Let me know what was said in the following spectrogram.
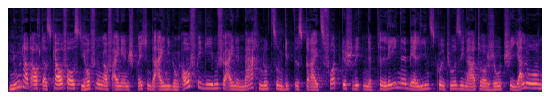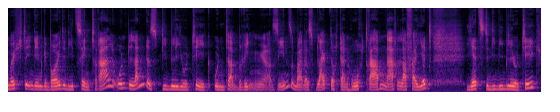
Nun hat auch das Kaufhaus die Hoffnung auf eine entsprechende Einigung aufgegeben. Für eine Nachnutzung gibt es bereits fortgeschrittene Pläne. Berlins Kultursenator Joe Ciallo möchte in dem Gebäude die Zentral- und Landesbibliothek unterbringen. Ja, sehen Sie mal, das bleibt doch dann hochtrabend nach Lafayette. Jetzt die Bibliothek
